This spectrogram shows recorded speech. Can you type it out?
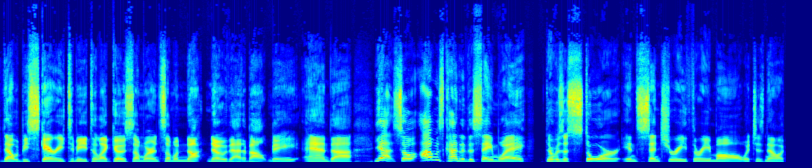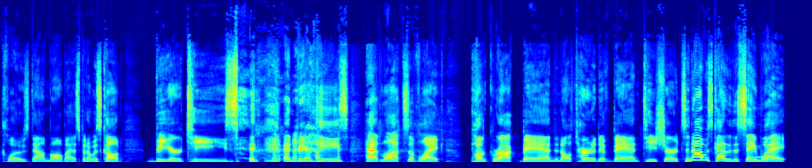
that would be scary to me to like go somewhere and someone not know that about me. And uh yeah, so I was kind of the same way. There was a store in Century 3 Mall, which is now a closed down mall by us, but it was called Beer Tees. and Beer Tees had lots of like punk rock band and alternative band t-shirts. And I was kind of the same way.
